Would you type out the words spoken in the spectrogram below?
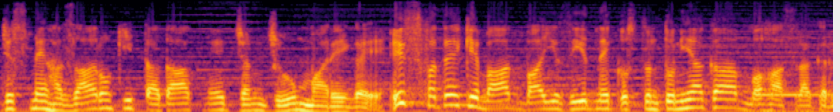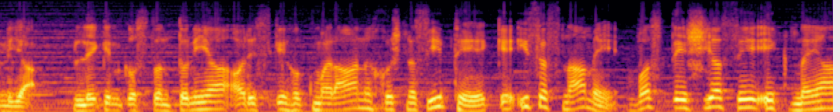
جس میں ہزاروں کی تعداد میں جنگجو مارے گئے۔ اس فتح کے بعد با یزید نے قسطنطنیہ کا محاصرہ کر لیا۔ لیکن قسطنطنیہ اور اس کے حکمران خوش نصیب تھے کہ اس اسنا میں وسط ایشیا سے ایک نیا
